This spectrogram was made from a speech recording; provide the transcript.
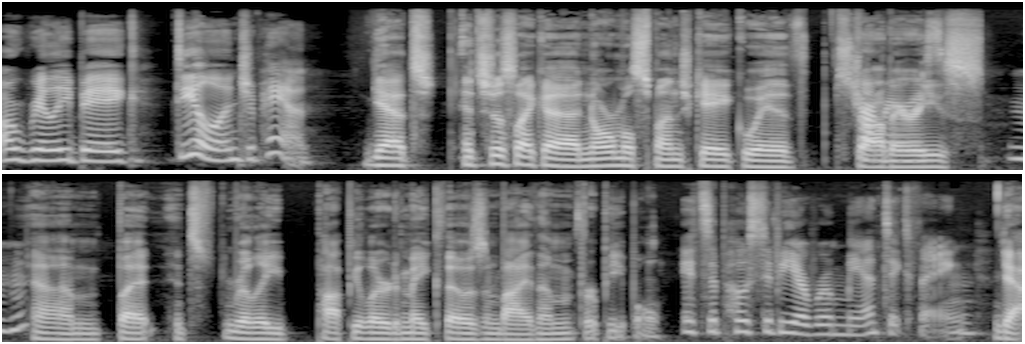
a really big deal in Japan. Yeah, it's it's just like a normal sponge cake with strawberries, Strawberries. Mhm. um, but it's really popular to make those and buy them for people. It's supposed to be a romantic thing Yeah,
